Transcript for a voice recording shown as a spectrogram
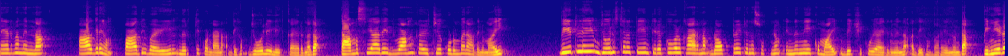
നേടണമെന്ന ആഗ്രഹം പാതി വഴിയിൽ നിർത്തിക്കൊണ്ടാണ് അദ്ദേഹം ജോലിയിലേക്ക് കയറുന്നത്. താമസിയാതെ വിവാഹം കഴിച്ച് കുടുംബനാഥനുമായി. വീട്ടിലെയും ജോലിസ്ഥലത്തെയും തിരക്കുകൾ കാരണം ഡോക്ടറേറ്റ് എന്ന സ്വപ്നം എന്നേക്കുമായി ഉപേക്ഷിക്കുകയായിരുന്നുവെന്ന് അദ്ദേഹം പറയുന്നുണ്ട്. പിന്നീട്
